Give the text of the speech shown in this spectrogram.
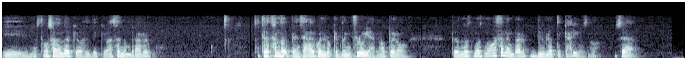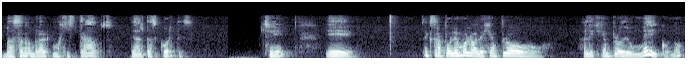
eh, no estamos hablando de que, de que, vas a nombrar, estoy tratando de pensar algo en lo que no influya, ¿no? Pero, pero no, no vas a nombrar bibliotecarios, ¿no? O sea, vas a nombrar magistrados de altas cortes ¿sí? Eh, extrapolémoslo al ejemplo, al ejemplo de un médico, ¿no?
